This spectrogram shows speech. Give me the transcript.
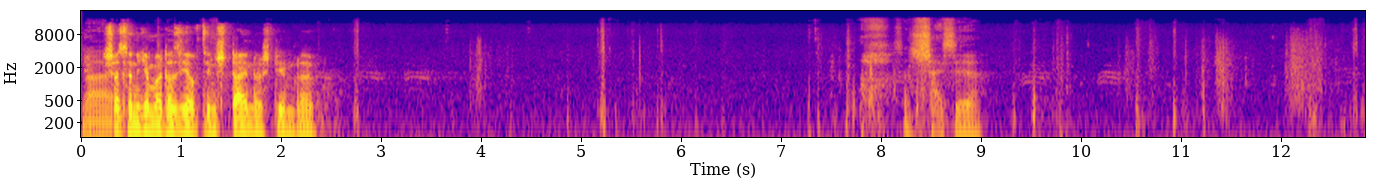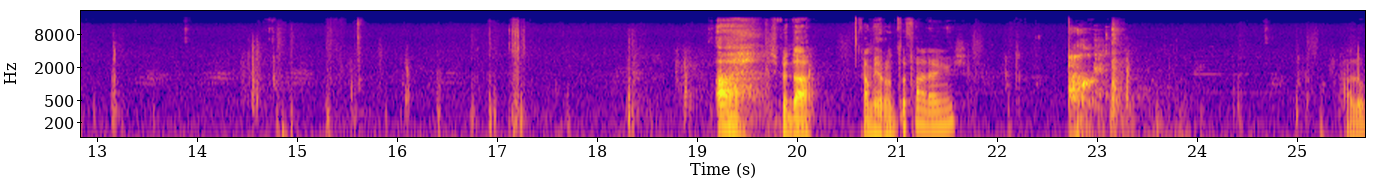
nein. Ich weiß ja nicht einmal, dass ich auf den Stein da stehen bleib. Eine Scheiße hier. Ah, ich bin da. Kann hier runterfallen eigentlich? Hallo?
